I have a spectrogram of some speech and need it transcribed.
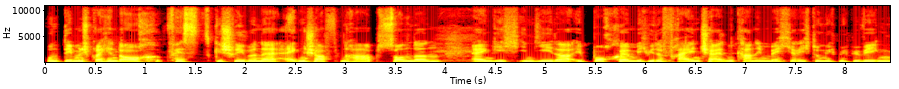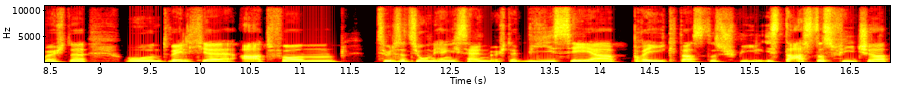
und dementsprechend auch festgeschriebene Eigenschaften habe, sondern eigentlich in jeder Epoche mich wieder frei entscheiden kann, in welche Richtung ich mich bewegen möchte und welche Art von Zivilisation ich eigentlich sein möchte. Wie sehr prägt das das Spiel? Ist das das Feature,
